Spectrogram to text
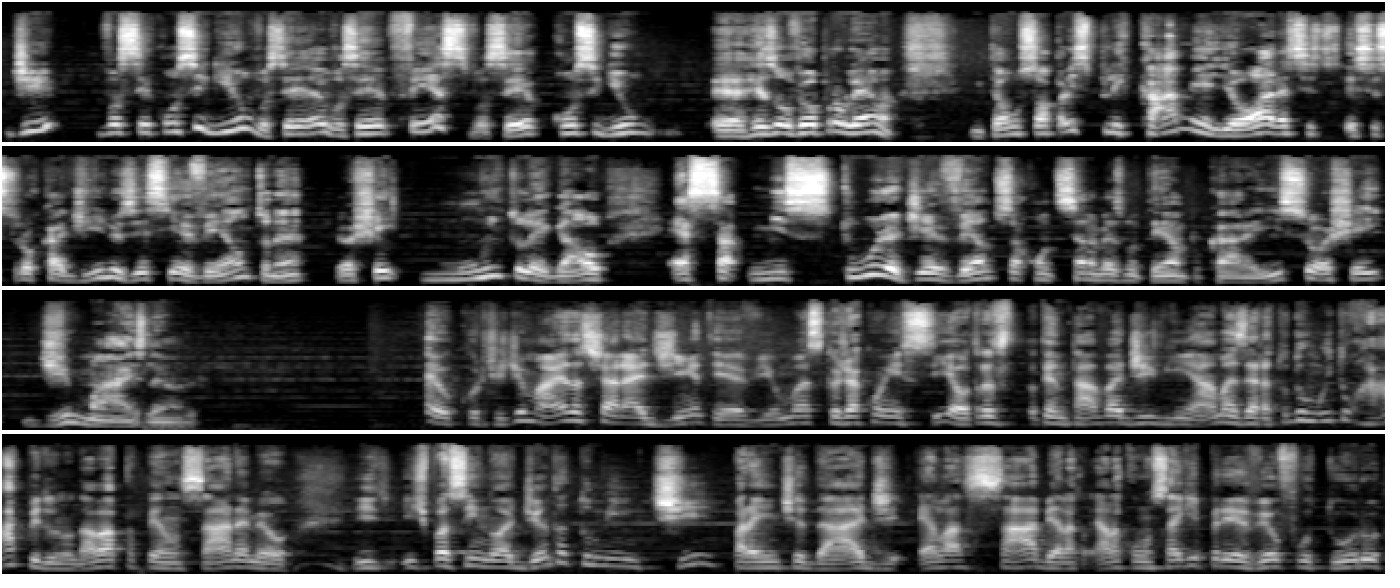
de você conseguiu, você, você fez, você conseguiu é, resolver o problema. Então, só para explicar melhor esses, esses trocadilhos e esse evento, né? Eu achei muito legal essa mistura de eventos acontecendo ao mesmo tempo, cara. Isso eu achei demais, Leandro. Eu curti demais as charadinhas, teve umas que eu já conhecia, outras eu tentava adivinhar, mas era tudo muito rápido, não dava para pensar, né, meu? E, e, tipo assim, não adianta tu mentir pra entidade, ela sabe, ela, ela consegue prever o futuro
